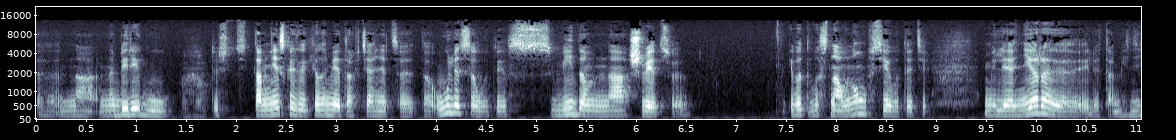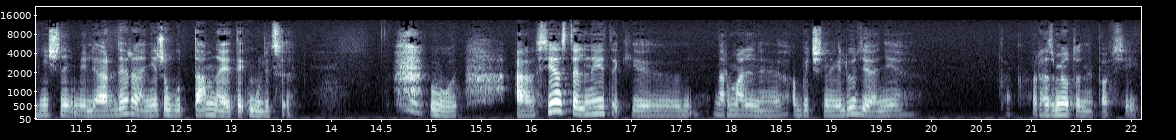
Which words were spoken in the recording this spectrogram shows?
на, на берегу. Ага. То есть там несколько километров тянется эта улица вот и с видом на Швецию. И вот в основном все вот эти миллионеры или там единичные миллиардеры, они живут там, на этой улице. Вот. А все остальные такие нормальные, обычные люди, они так разметаны по всей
